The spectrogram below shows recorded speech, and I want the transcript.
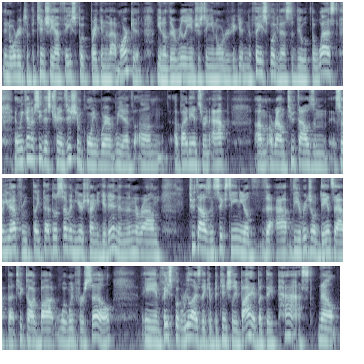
in order to potentially have Facebook break into that market. You know, they're really interesting in order to get into Facebook. It has to deal with the West. And we kind of see this transition point where we have um, a ByteDance or an app. Um, around 2000 so you have from like that those seven years trying to get in and then around 2016 you know the app the original dance app that tiktok bought went for sale and facebook realized they could potentially buy it but they passed now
